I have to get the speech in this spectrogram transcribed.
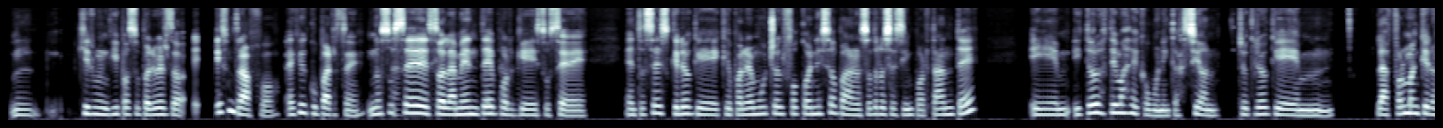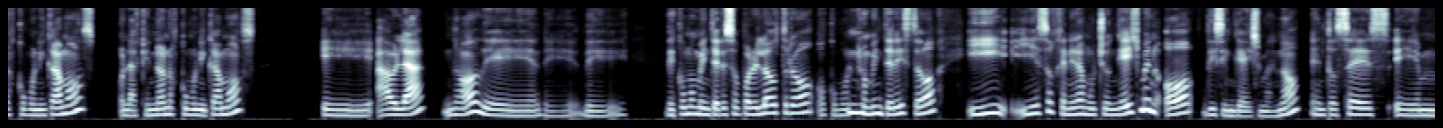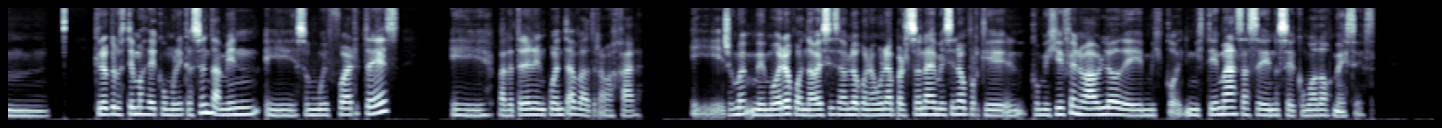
quiero un equipo superverso. E- Es un trabajo, hay que ocuparse. No sucede Totalmente, solamente porque sucede. Entonces creo que, que poner mucho el foco en eso para nosotros es importante. Em, y todos los temas de comunicación. Yo creo que em, la forma en que nos comunicamos o la que no nos comunicamos eh, habla, ¿no? De, de, de- de cómo me intereso por el otro o cómo no me intereso y, eso genera mucho engagement o disengagement, ¿no? Entonces, em, creo que los temas de comunicación también eh, son muy fuertes eh, para tener en cuenta para trabajar. Eh, yo me, muero cuando a veces hablo con alguna persona y me dice, no, porque con mi jefe no hablo de mis, mis temas hace, no sé, como dos meses.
